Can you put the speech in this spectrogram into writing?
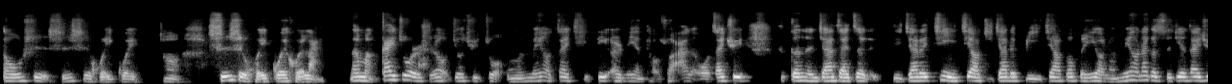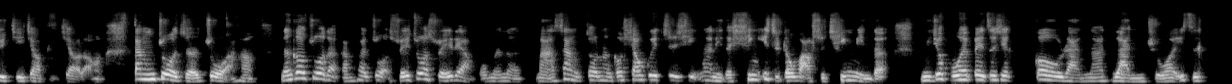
都是时时回归啊，时时回归回来。那么该做的时候就去做，我们没有再起第二念头，说啊，我再去跟人家在这里几家的计较，几家的比较都没有了，没有那个时间再去计较比较了啊。当做则做啊，哈，能够做的赶快做，随做随了，我们呢马上都能够消归自信。那你的心一直都保持清明的，你就不会被这些垢染啊、染浊啊一直。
